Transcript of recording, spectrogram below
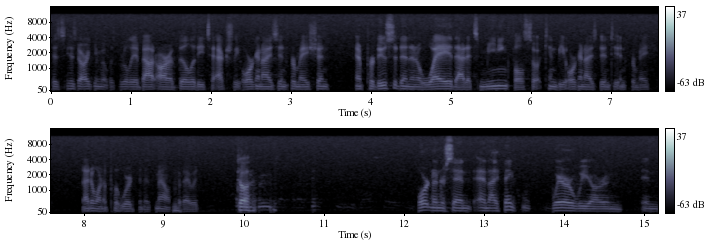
His, his argument was really about our ability to actually organize information and produce it in a way that it's meaningful so it can be organized into information. I don't want to put words in his mouth, but I would Go ahead. important to understand, and I think where we are in, in,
